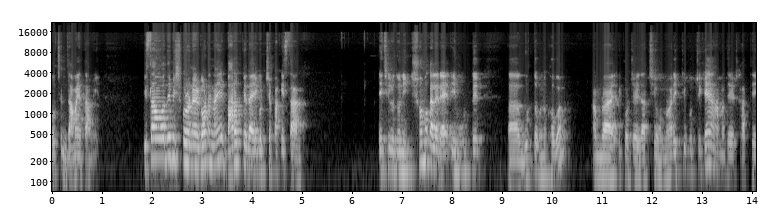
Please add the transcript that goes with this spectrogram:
বলছেন জামায়াত আমির। ইসলামাবাদে বিস্ফোরণের ঘটনায় ভারতকে দায়ী করছে পাকিস্তান। এই ছিল দৈনিক সমকালের এই মুহূর্তের গুরুত্বপূর্ণ খবর। আমরা এ পর্যায়ে যাচ্ছি অন্য আরেকটি পত্রিকায়। আমাদের হাতে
